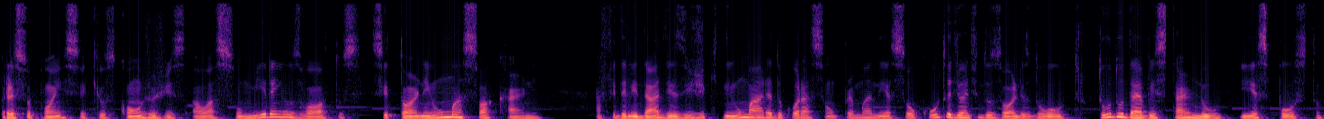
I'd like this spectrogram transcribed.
Pressupõe-se que os cônjuges, ao assumirem os votos, se tornem uma só carne. A fidelidade exige que nenhuma área do coração permaneça oculta diante dos olhos do outro. Tudo deve estar nu e exposto.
